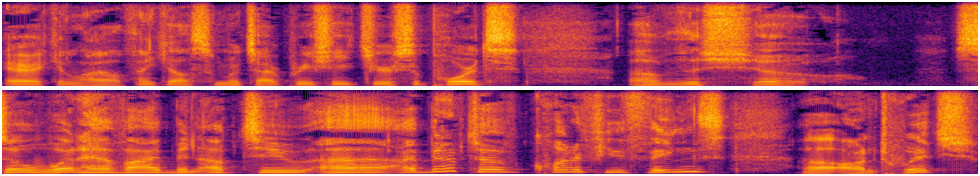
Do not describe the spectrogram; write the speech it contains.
Eric and Lyle, thank you all so much. I appreciate your support of the show. So, what have I been up to? Uh, I've been up to quite a few things uh, on Twitch.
